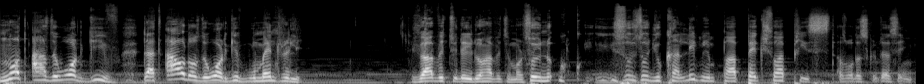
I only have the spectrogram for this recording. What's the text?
Not as the world give. That how does the world give momentarily? you have it today, you don't have it tomorrow. So you know, so, so you can live in perpetual peace. That's what the scripture is saying.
